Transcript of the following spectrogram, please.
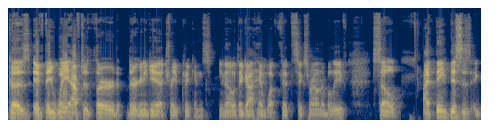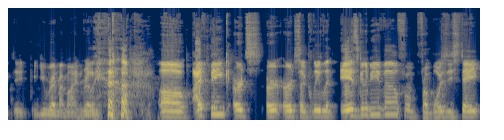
because if they wait after third, they're going to get a Trey Pickens. You know, they got him what fifth, sixth round, I believe. So I think this is you read my mind really. um, I think Ertz Ezra Cleveland is going to be available from from Boise State.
